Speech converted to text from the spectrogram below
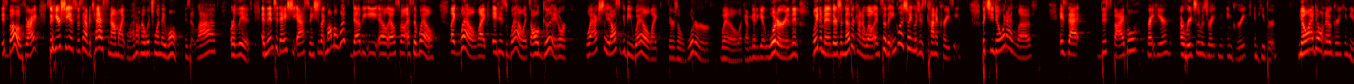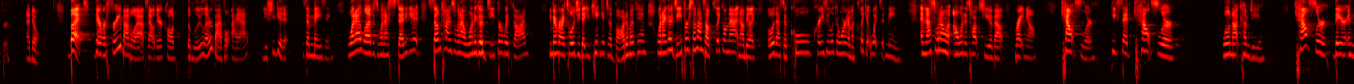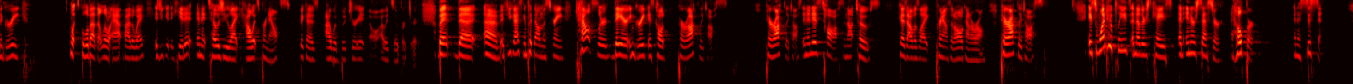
It's both, right? So here she is supposed to have a test, and I'm like, well, I don't know which one they want. Is it live or live? And then today she asked me, she's like, Mama, what's W E L L spell? I said, well, like well, like it is well, it's all good. Or, well, actually, it also could be well, like there's a water well, like I'm gonna get water. And then, wait a minute, there's another kind of well. And so the English language is kind of crazy. But you know what I love? Is that this Bible right here originally was written in Greek and Hebrew. No, I don't know Greek and Hebrew. I don't. But there are free Bible apps out there called the Blue Letter Bible app. You should get it. It's amazing. What I love is when I study it, sometimes when I want to go deeper with God, you remember I told you that you can't get to the bottom of Him? When I go deeper, sometimes I'll click on that and I'll be like, oh, that's a cool, crazy looking word. I'm going to click it. What's it mean? And that's what I, w- I want to talk to you about right now. Counselor. He said, counselor will not come to you. Counselor, there in the Greek, What's cool about that little app, by the way, is you get to hit it and it tells you like how it's pronounced because I would butcher it. Oh, I would so butcher it. But the um, if you guys can put that on the screen, counselor there in Greek is called parakletos. Parakletos, and it is toss and not toast because I was like pronouncing it all kind of wrong. Parakletos. It's one who pleads another's case, an intercessor, a helper, an assistant.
